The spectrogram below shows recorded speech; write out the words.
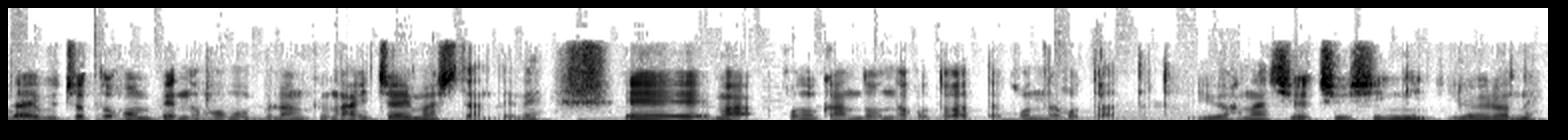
だいぶちょっと本編の方もブランクが空いちゃいましたんでね、えー、まあ、この間どんなことあった、こんなことあったという話を中心にいろいろね、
